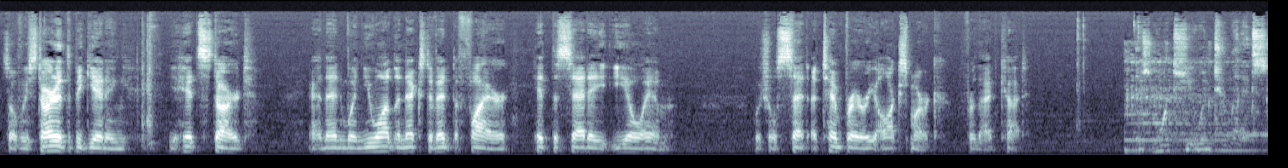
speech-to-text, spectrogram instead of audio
So if we start at the beginning, you hit start, and then when you want the next event to fire, hit the set a EOM, which will set a temporary aux mark for that cut. There's one cue in two minutes.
